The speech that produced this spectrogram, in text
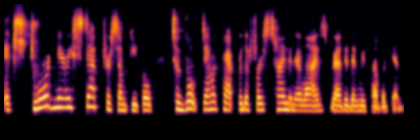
extraordinary step for some people to vote Democrat for the first time in their lives rather than Republican.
